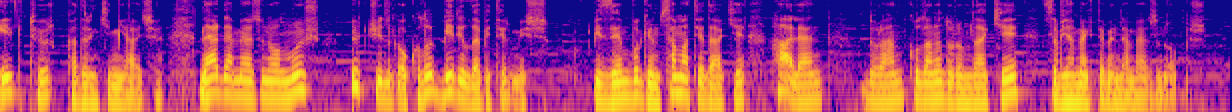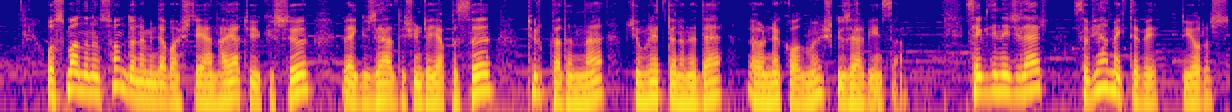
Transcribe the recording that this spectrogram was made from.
İlk Türk kadın kimyacı. Nereden mezun olmuş? 3 yıllık okulu bir yılda bitirmiş. Bizim bugün Samatya'daki halen duran, kullanı durumdaki Sıbyan Mektebi'nden mezun olmuş. Osmanlı'nın son döneminde başlayan hayat öyküsü ve güzel düşünce yapısı Türk kadınına Cumhuriyet döneminde de örnek olmuş güzel bir insan. Sevgili dinleyiciler, Sıbyan Mektebi diyoruz.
